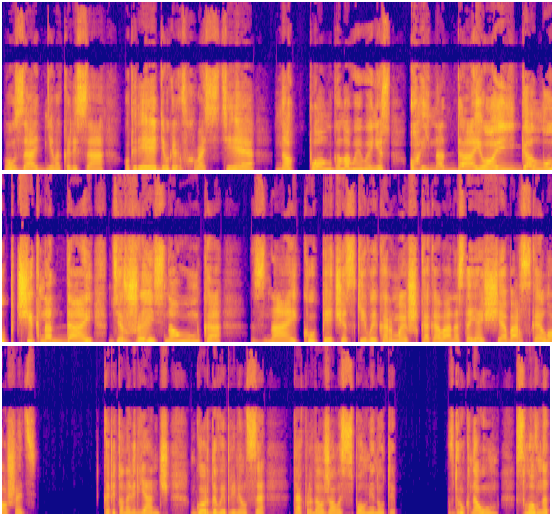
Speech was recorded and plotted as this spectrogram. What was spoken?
«У заднего колеса, у переднего колеса, в хвосте...» на пол головы вынес. Ой, надай, ой, голубчик, надай, держись, Наумка. Знай, купеческий выкормыш, какова настоящая барская лошадь. Капитан Аверьяныч гордо выпрямился. Так продолжалось с полминуты. Вдруг Наум словно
